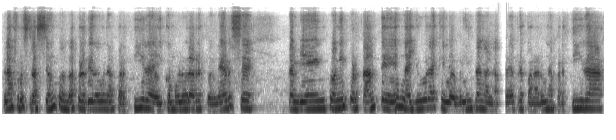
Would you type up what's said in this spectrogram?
la frustración cuando ha perdido una partida y cómo logra reponerse. También cuán importante es la ayuda que le brindan a la hora de preparar una partida.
